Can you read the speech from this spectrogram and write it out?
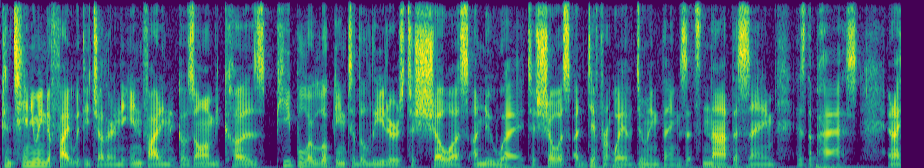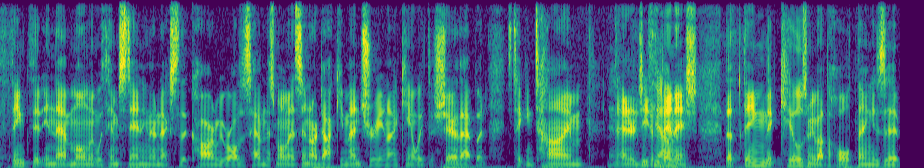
continuing to fight with each other and the infighting that goes on because people are looking to the leaders to show us a new way, to show us a different way of doing things that's not the same as the past. And I think that in that moment with him standing there next to the car and we were all just having this moment, it's in our documentary and I can't wait to share that, but it's taking time and energy to Yeah. finish. The thing that kills me about the whole thing is that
